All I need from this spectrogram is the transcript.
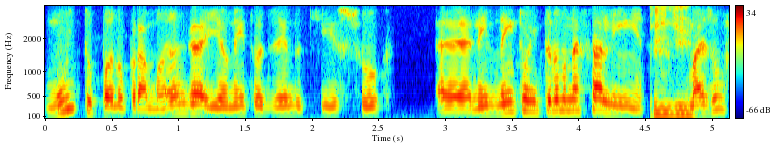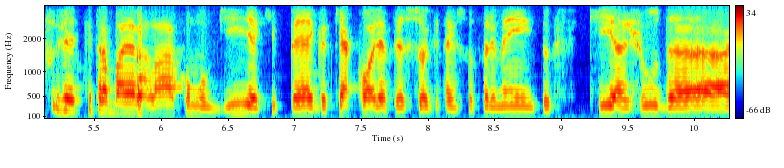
muito pano para manga e eu nem estou dizendo que isso é, nem estou entrando nessa linha. Entendi. Mas um sujeito que trabalha lá como guia, que pega, que acolhe a pessoa que está em sofrimento, que ajuda a,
